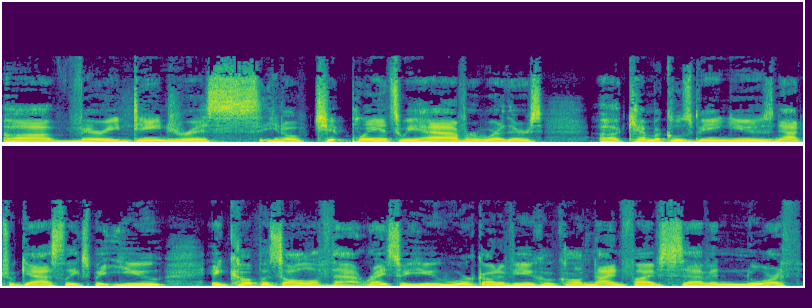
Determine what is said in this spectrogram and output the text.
uh, very dangerous, you know, chip plants we have, or where there's uh, chemicals being used, natural gas leaks. But you encompass all of that, right? So you work on a vehicle called 957 North,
